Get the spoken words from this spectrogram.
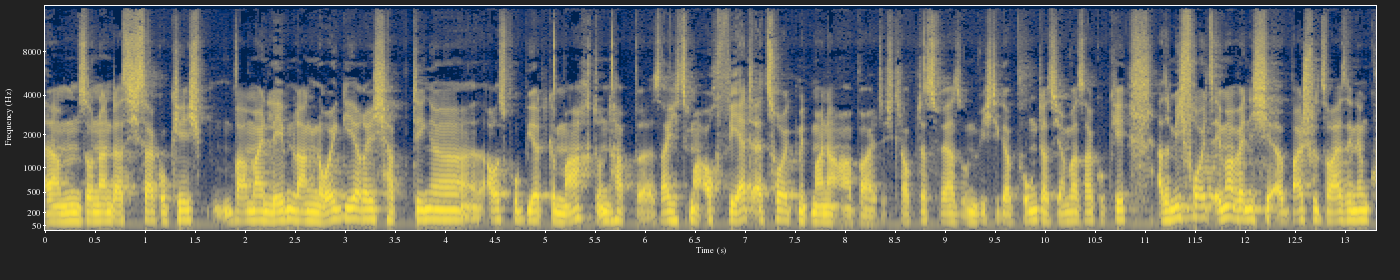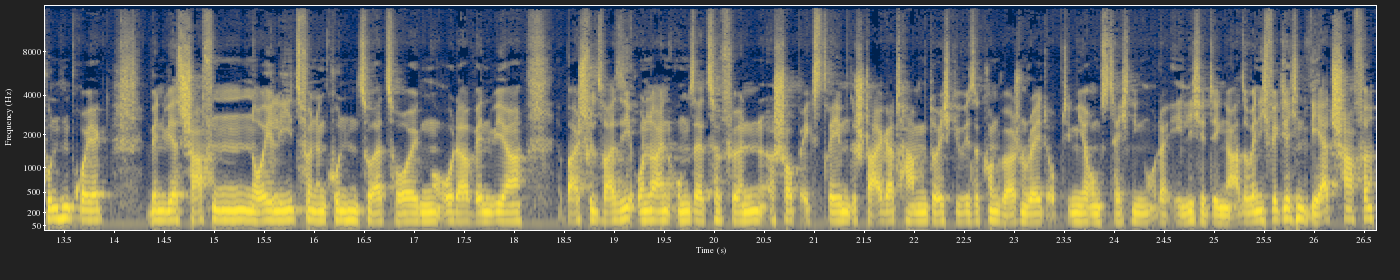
ähm, sondern dass ich sage, okay, ich war mein Leben lang neugierig, habe Dinge ausprobiert, gemacht und habe, äh, sage ich jetzt mal, auch Wert erzeugt mit meiner Arbeit. Ich glaube, das wäre so ein wichtiger Punkt, dass ich einfach sage, okay, also mich freut es immer, wenn ich äh, beispielsweise in einem Kundenprojekt, wenn wir es schaffen, neue Leads für einen Kunden zu erzeugen oder wenn wir beispielsweise die Online-Umsätze für einen Shop extrem gesteigert haben durch gewisse Conversion Rate Optimierungstechniken oder ähnliche Dinge. Also wenn ich wirklich einen Wert schaffe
